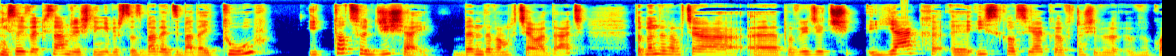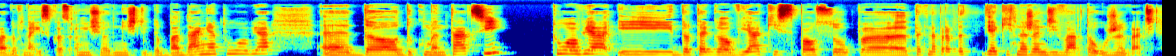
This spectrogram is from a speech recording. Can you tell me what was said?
i sobie zapisałam, że jeśli nie wiesz co zbadać, zbadaj tułów i to, co dzisiaj będę Wam chciała dać, to będę Wam chciała e, powiedzieć, jak e, ISKOS, jak w czasie wy, wykładów na ISKOS oni się odnieśli do badania tułowia, e, do dokumentacji tułowia i do tego, w jaki sposób, tak naprawdę, jakich narzędzi warto używać.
